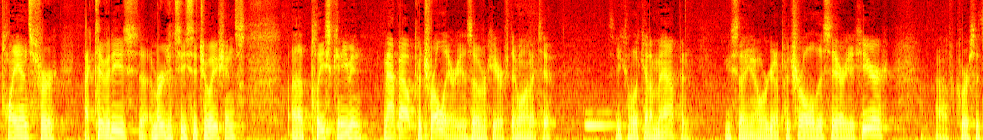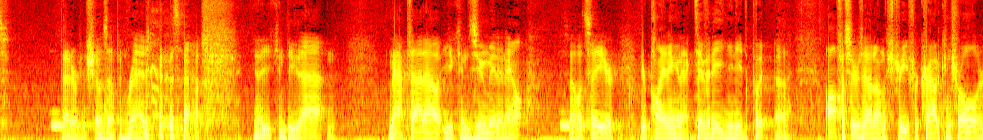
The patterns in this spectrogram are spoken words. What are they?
plans for activities, uh, emergency situations. Uh, police can even map out patrol areas over here if they wanted to. So you can look at a map and you say, you know, we're going to patrol this area here. Uh, of course, it's better if it shows up in red. so, you know, you can do that and map that out. You can zoom in and out. So let's say you're you're planning an activity, you need to put uh, officers out on the street for crowd control or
